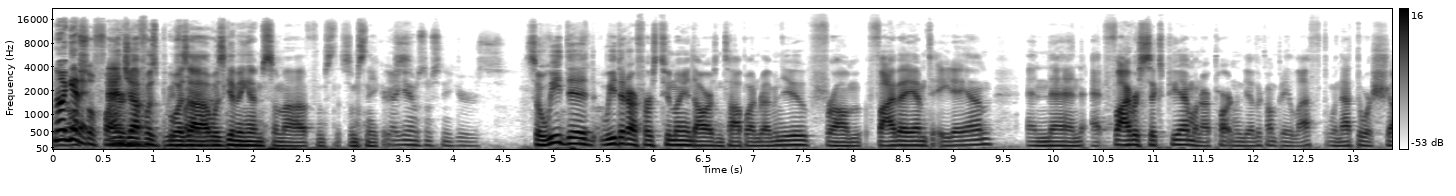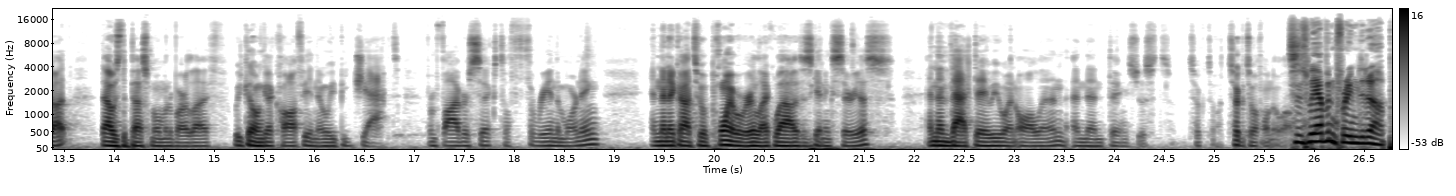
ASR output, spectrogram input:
No, I get also it. fired and Jeff him. was was uh, was giving him some uh, from s- some Yeah, sneakers. I gave him some sneakers. So we did we did our first two million dollars in top line revenue from 5 a.m. to 8 a.m. And then at 5 or 6 p.m. when our partner in the other company left, when that door shut, that was the best moment of our life. We'd go and get coffee, and then we'd be jacked from 5 or 6 till 3 in the morning. And then it got to a point where we were like, wow, this is getting serious. And then that day we went all in, and then things just took to, took to a whole new level. Since we haven't framed it up,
